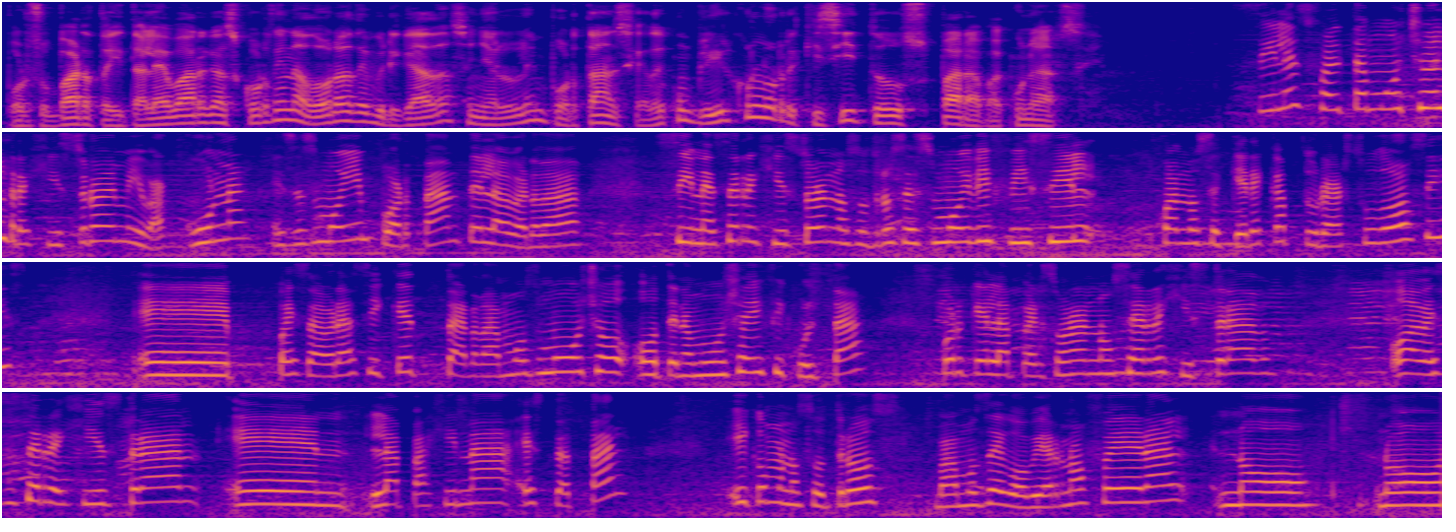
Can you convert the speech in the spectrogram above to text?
Por su parte, Italia Vargas, coordinadora de brigada, señaló la importancia de cumplir con los requisitos para vacunarse. Sí les falta mucho el registro de mi vacuna, eso es muy importante, la verdad. Sin ese registro a nosotros es muy difícil cuando se quiere capturar su dosis, eh, pues ahora sí que tardamos mucho o tenemos mucha dificultad porque la persona no se ha registrado o a veces se registran en la página estatal y como nosotros vamos de gobierno federal, no, no,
